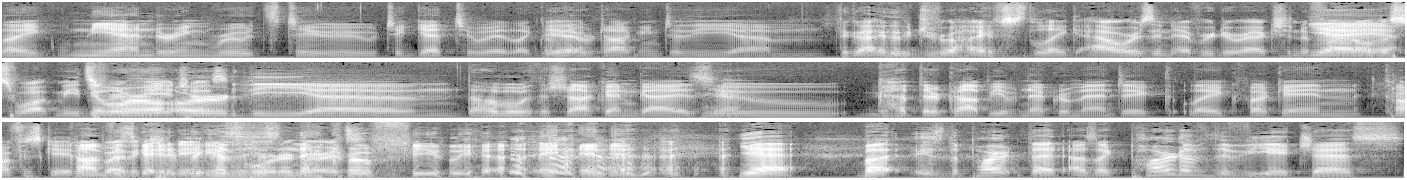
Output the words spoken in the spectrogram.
like meandering routes to to get to it like when Yeah. they were talking to the um The guy who drives like hours in every direction to yeah, find yeah, all the swap meets or, or the um, the hobo with the shotgun guys who got their copy of Nekromantik like fucking confiscated, confiscated by the Canadian because of border guards. necrophilia. Yeah, but is the part that I was like part of the VHS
